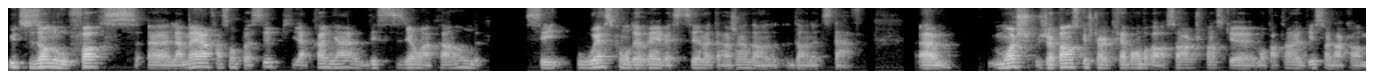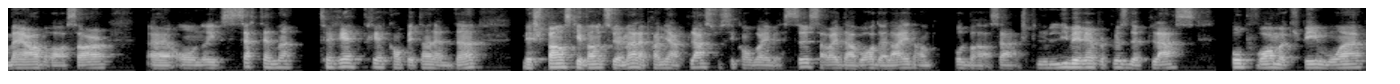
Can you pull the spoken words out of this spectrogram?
utilisons nos forces euh, la meilleure façon possible. Puis la première décision à prendre, c'est où est-ce qu'on devrait investir notre argent dans, notre staff moi, je, pense que je suis un très bon brasseur. Je pense que mon partenaire Olivier, c'est un encore meilleur brasseur. Euh, on est certainement très, très compétent là-dedans. Mais je pense qu'éventuellement, la première place c'est qu'on va investir, ça va être d'avoir de l'aide pour le brassage. Puis nous libérer un peu plus de place pour pouvoir m'occuper, moi,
